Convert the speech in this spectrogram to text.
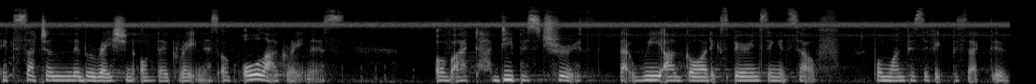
it's such a liberation of their greatness, of all our greatness of our deepest truth that we are God experiencing itself from one specific perspective.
